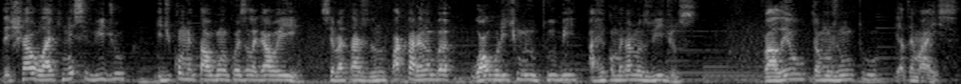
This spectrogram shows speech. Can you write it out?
deixar o like nesse vídeo e de comentar alguma coisa legal aí. Você vai estar ajudando pra caramba o algoritmo do YouTube a recomendar meus vídeos. Valeu, tamo junto e até mais.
